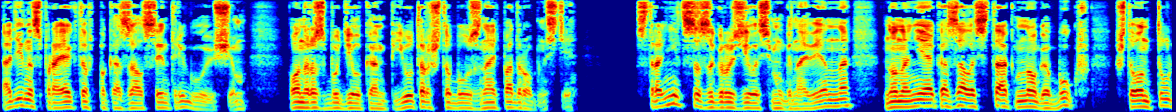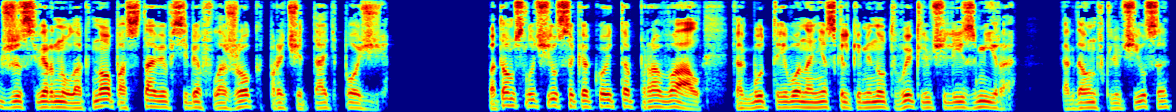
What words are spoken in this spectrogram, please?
Один из проектов показался интригующим. Он разбудил компьютер, чтобы узнать подробности. Страница загрузилась мгновенно, но на ней оказалось так много букв, что он тут же свернул окно, поставив себе флажок «Прочитать позже». Потом случился какой-то провал, как будто его на несколько минут выключили из мира. Когда он включился,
